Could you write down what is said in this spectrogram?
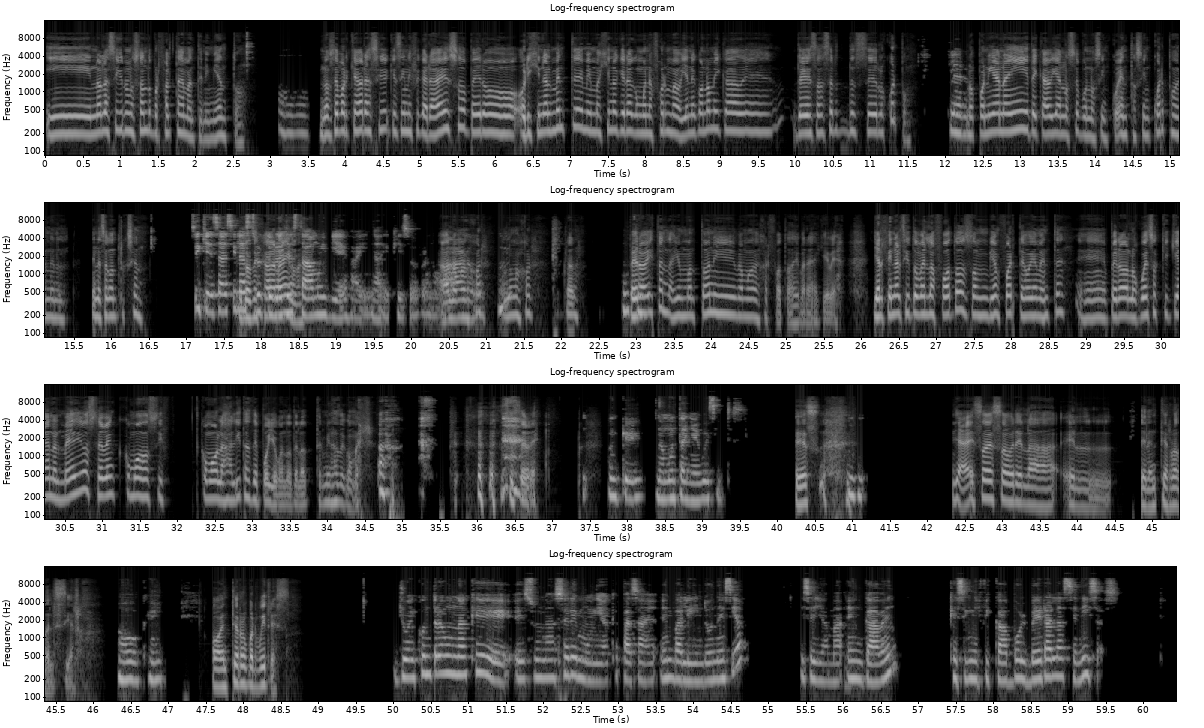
y no la siguieron usando por falta de mantenimiento. Oh, No sé por qué habrá sido, qué significará eso, pero originalmente me imagino que era como una forma bien económica de, de deshacerse de los cuerpos. claro. Los ponían ahí y te cabían, no sé, pues unos 50, 100 cuerpos en, el, en esa construcción. Sí, quién sabe si la estructura ya nomás. estaba muy vieja y nadie quiso renovar. A lo o- mejor, a lo mejor, claro. Pero ahí están, hay un montón y vamos a dejar fotos ahí para que veas. Y al final, si tú ves las fotos, son bien fuertes, obviamente, eh, pero los huesos que quedan al medio se ven como si como las alitas de pollo cuando te las terminas de comer. Ah. Así se ve. Ok, una montaña de huesitos. Es, Ujú. ya, eso es sobre la, el, el entierro del cielo. Oh, ok. O entierro por buitres. Yo encontré una que es una ceremonia que pasa en- Bali, Indonesia, y se llama Engaben, que significa volver a las cenizas.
